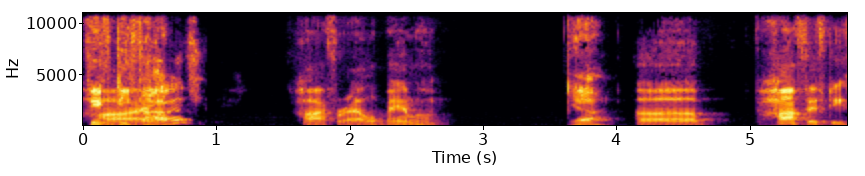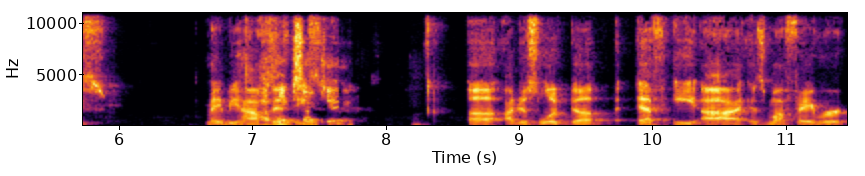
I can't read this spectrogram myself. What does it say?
55, high. high for Alabama. Yeah. Uh, high 50s, maybe high I 50s. think so too. Uh, I just looked up FEI is my favorite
